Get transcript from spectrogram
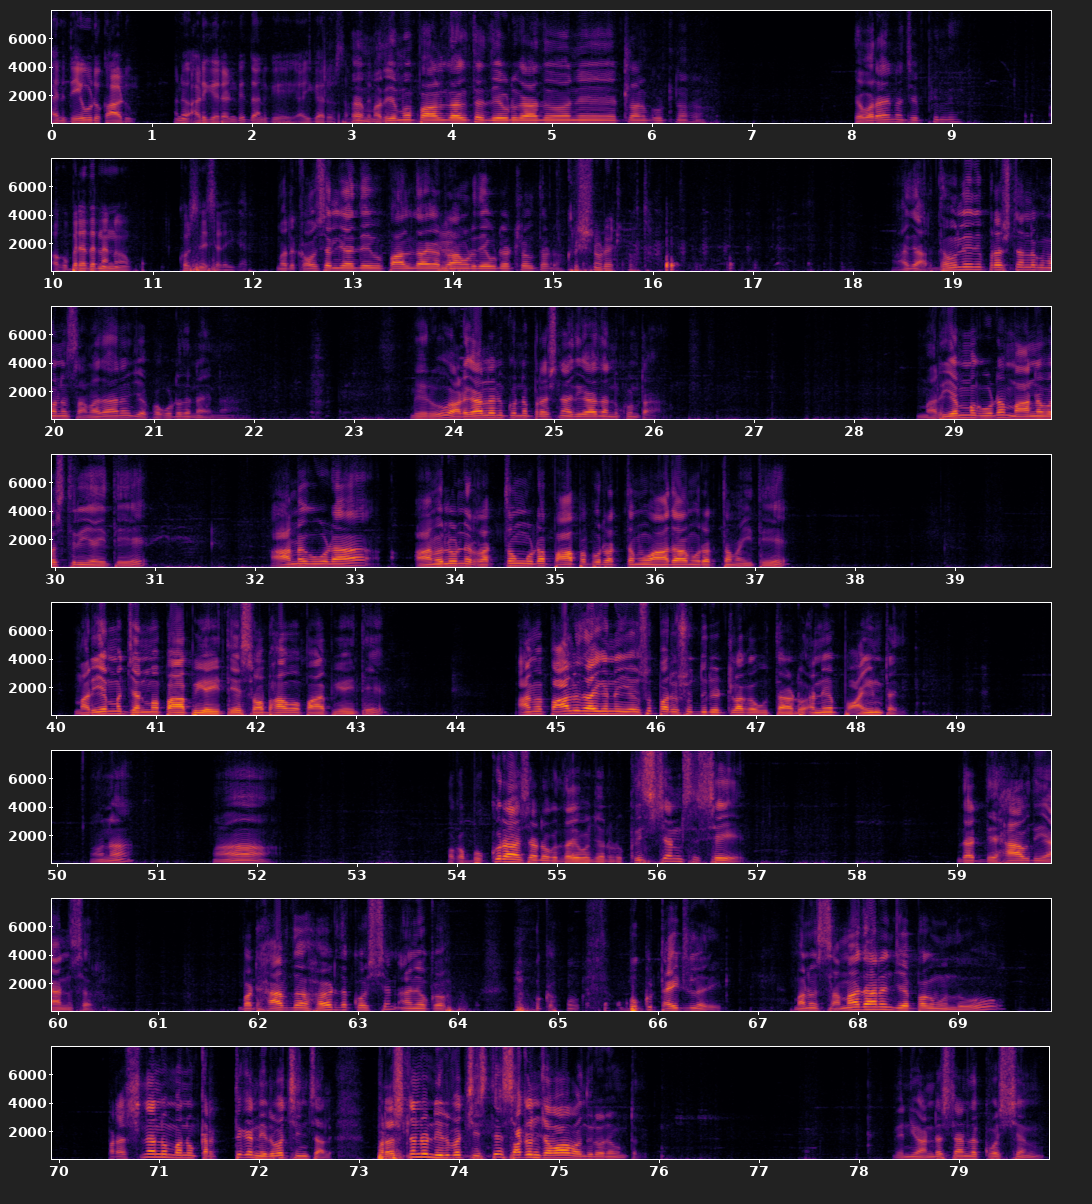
ఆయన దేవుడు కాడు అని అడిగారండి. దానికి అయ్యగారు మరియమ్మ పాలు తాగితే దేవుడు కాదు అని ఎట్లా అనుకుంటున్నారు? ఎవరైనా చెప్పింది? ఒక బ్రదర్ నన్ను క్వశ్చన్ వేశాడు అయ్యగారు. మరి కౌసల్యాదేవి పాలు తాగ రాముడు దేవుడు ఎట్లా అవుతాడు? కృష్ణుడు ఎట్లా అవుతాడు? అది అర్థం లేని ప్రశ్నలకు మనం సమాధానం చెప్పకూడదు నాయన. మీరు అడగాలనుకున్న ప్రశ్న అది కాదు అనుకుంటా మరియమ్మ కూడా మానవ స్త్రీ అయితే ఆమె కూడా ఆమెలోని రక్తం కూడా పాపపు రక్తము ఆదాము రక్తం అయితే మరియమ్మ జన్మ పాపి అయితే స్వభావ పాపి అయితే ఆమె పాలు తాగిన యేసు పరిశుద్ధుడు ఎట్లాగా అవుతాడు అనే పాయింట్ అది. అవునా? ఒక బుక్ రాశాడు ఒక దైవజనుడు. Christians say that they have the answer but have the heard the question అని ఒక ఒక బుక్ టైటిల్ అది. మనం సమాధానం చెప్పకముందు ప్రశ్నను మనం కరెక్ట్గా నిర్వచించాలి. ప్రశ్నను నిర్వచిస్తే సగం జవాబు అందులోనే ఉంటుంది. When you understand the question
